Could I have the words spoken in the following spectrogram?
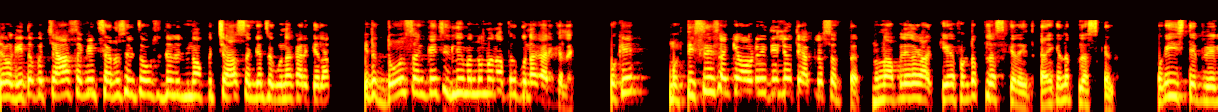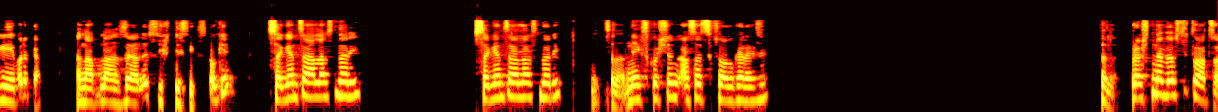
ते बघ इथं चार संख्येची सरासरी चौकशी दिली आपण चार संख्येचा गुणाकार केला. इथं दोन संख्येची दिली म्हणून म्हणून आपण गुणाकार केलाय. ओके? मग तिसरी संख्या ऑलरेडी दिली होती आपलं सत्तर. म्हणून आपल्याला फक्त प्लस केलं इथं. काय केलं? प्लस केलं. ओके? ही स्टेप वेगळी आहे बरं का. आणि आपला आन्सर आलं सिक्स्टी सिक्स ओके? सगळ्यांचा आला असणार आहे? सगळ्यांचा आला असणार चला नेक्स्ट क्वेश्चन असंच सॉल्व्ह करायचं चला प्रश्न व्यवस्थित वाचा.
